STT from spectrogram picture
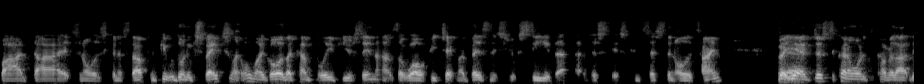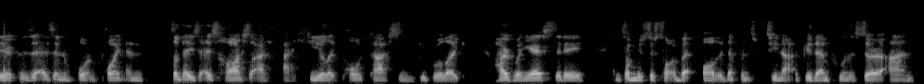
fad diets and all this kind of stuff, and people don't expect. Like, oh my god, I can't believe you're saying that. It's like, well, if you check my business, you'll see that just it's consistent all the time. But yeah, yeah just to kind of wanted to cover that there because it is an important point, and sometimes it is harsh. Like I, I hear like podcasts and people like I heard one yesterday and someone was just talking about all oh, the difference between a good influencer and,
